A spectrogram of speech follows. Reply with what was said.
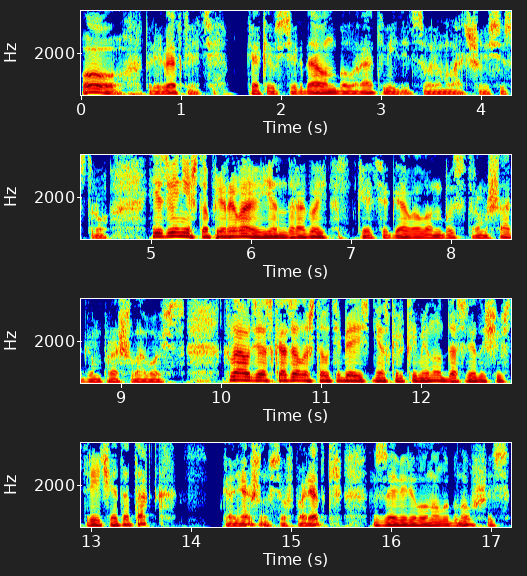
О, привет, Кэти». Как и всегда, он был рад видеть свою младшую сестру. «Извини, что прерываю, Йен, дорогой». Кэти Гевелон быстрым шагом прошла в офис. «Клаудия сказала, что у тебя есть несколько минут до следующей встречи. Это так?» «Конечно, все в порядке», — заверил он, улыбнувшись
